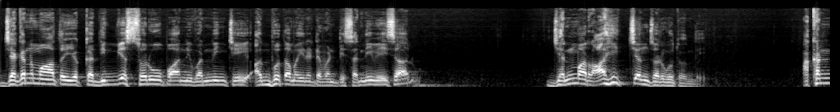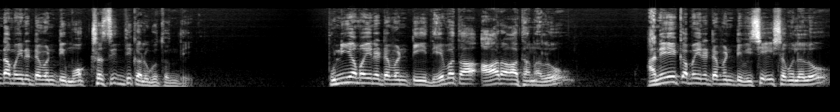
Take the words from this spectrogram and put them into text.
జగన్మాత యొక్క దివ్య స్వరూపాన్ని వర్ణించే అద్భుతమైనటువంటి సన్నివేశాలు. జన్మరాహిత్యం జరుగుతుంది. అఖండమైనటువంటి మోక్షసిద్ధి కలుగుతుంది. పుణ్యమైనటువంటి దేవతా ఆరాధనలో అనేకమైనటువంటి విశేషములలో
